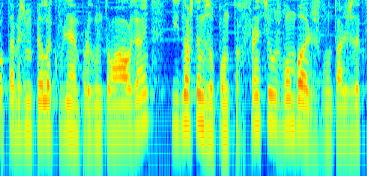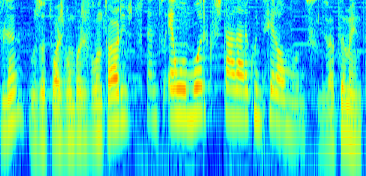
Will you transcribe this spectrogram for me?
até mesmo pela Covilhã perguntam a alguém, e nós temos o ponto de referência, os bombeiros voluntários da Covilhã, os atuais bombeiros voluntários. Portanto, é um amor que se está a dar a conhecer ao mundo. Exatamente.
